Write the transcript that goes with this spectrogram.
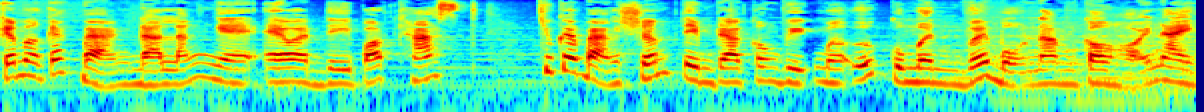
Cảm ơn các bạn đã lắng nghe L&D Podcast. Chúc các bạn sớm tìm ra công việc mơ ước của mình với bộ năm câu hỏi này.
